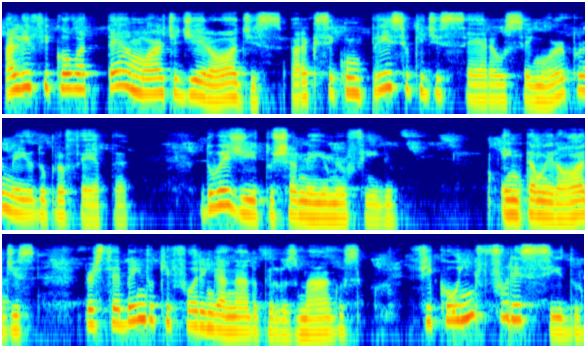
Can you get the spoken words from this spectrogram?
Ali ficou até a morte de Herodes, para que se cumprisse o que dissera o Senhor por meio do profeta: Do Egito chamei o meu filho. Então Herodes, percebendo que fora enganado pelos magos, ficou enfurecido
